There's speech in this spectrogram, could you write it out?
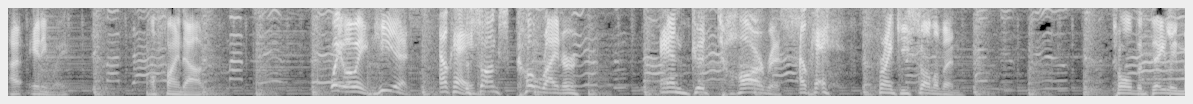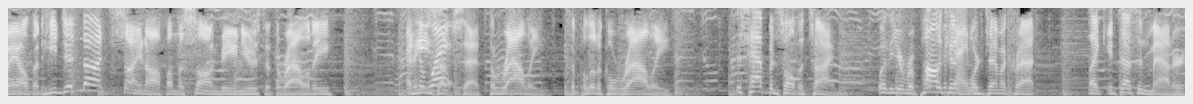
I, anyway. I'll find out. Wait, wait, wait. He is Okay. The song's co-writer and guitarist Okay. Frankie Sullivan told the Daily Mail that he did not sign off on the song being used at the rally, and the he's what? upset. The rally, the political rally. This happens all the time, whether you're Republican or Democrat. Like it doesn't matter.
